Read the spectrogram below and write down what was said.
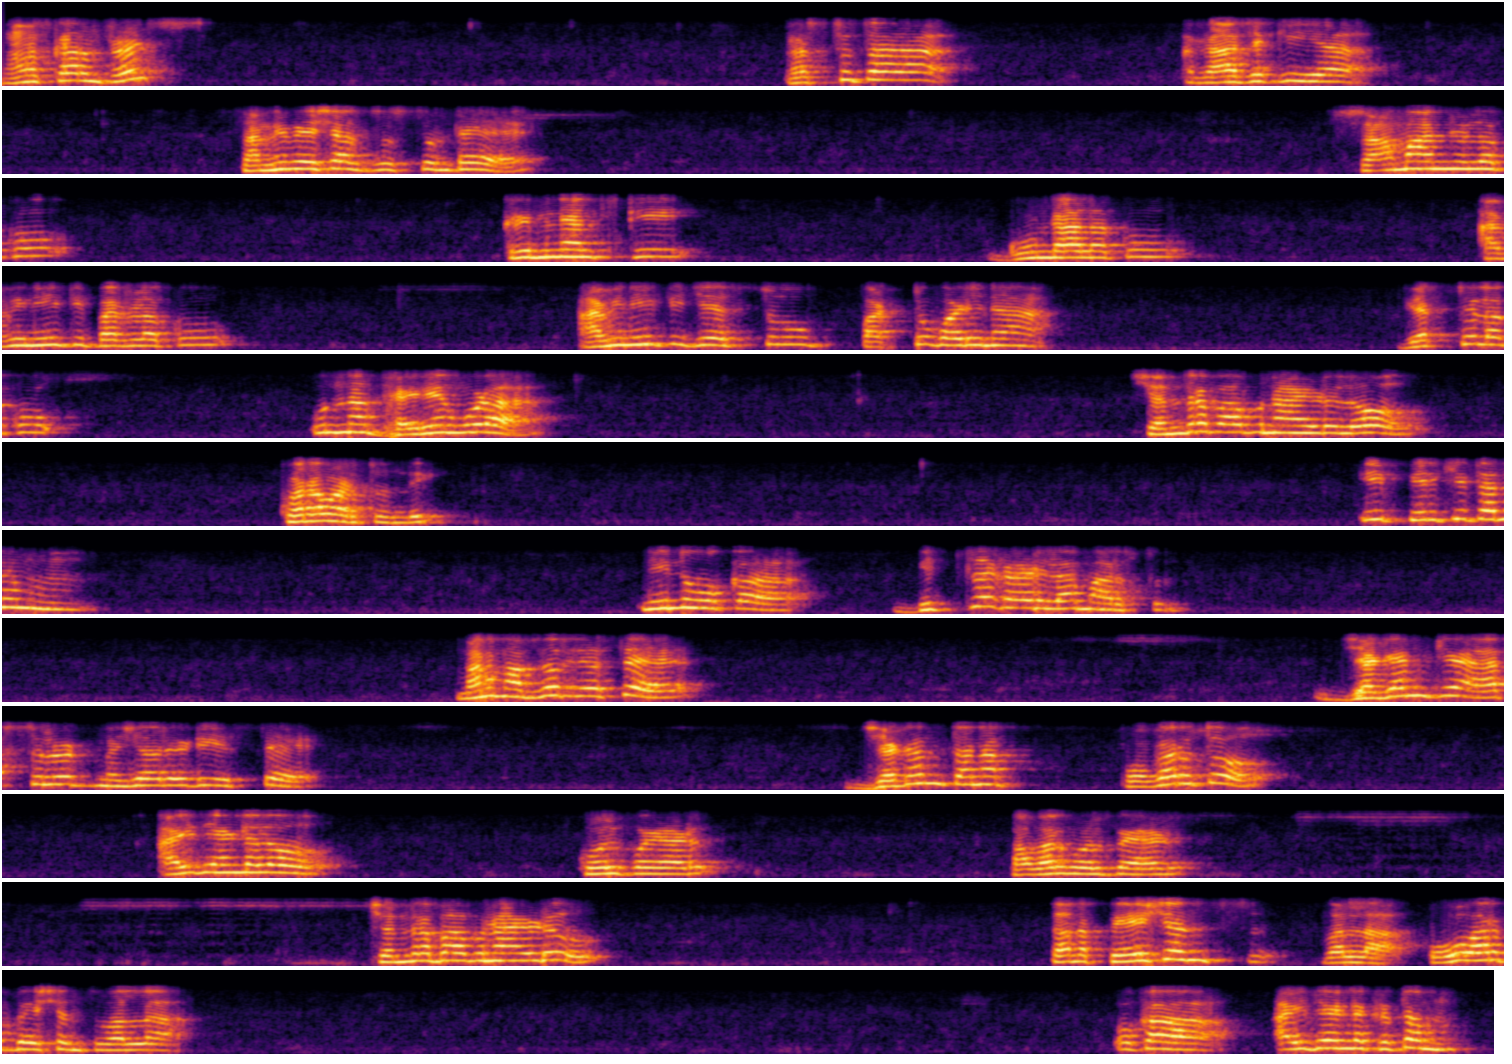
నమస్కారం ఫ్రెండ్స్. ప్రస్తుత రాజకీయ సన్నివేశాలు చూస్తుంటే సామాన్యులకు క్రిమినల్స్కి గూండాలకు అవినీతి పరులకు అవినీతి చేస్తూ పట్టుబడిన వ్యక్తులకు ఉన్న ధైర్యం కూడా చంద్రబాబు నాయుడులో కొరవడుతుంది. ఈ పిరికితనం నిన్ను ఒక బిచ్చగాడిలా మారుస్తుంది. మనం అబ్జర్వ్ చేస్తే జగన్కి అబ్సల్యూట్ మెజారిటీ ఇస్తే జగన్ తన పొగరుతో ఐదేండ్లలో కోల్పోయాడు పవర్ కోల్పోయాడు. చంద్రబాబు నాయుడు తన పేషెన్స్ వల్ల ఓవర్ పేషెన్స్ వల్ల ఒక ఐదేళ్ళ క్రితం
